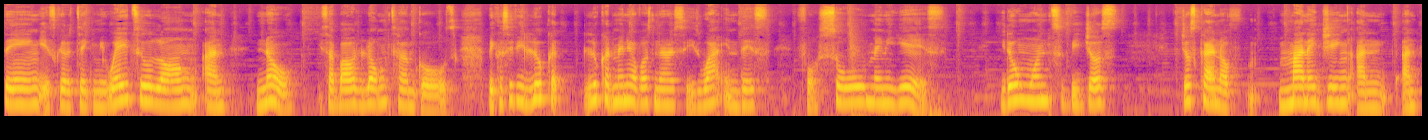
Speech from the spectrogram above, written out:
thing it's going to take me way too long. And no it's about long-term goals. Because if you look at look at many of us nurses we're in this for so many years. You don't want to be just just kind of managing and and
